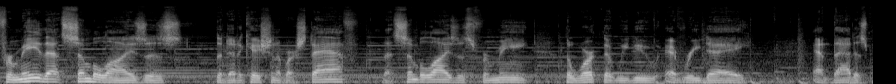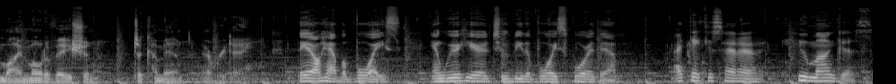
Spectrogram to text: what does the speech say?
for me, that symbolizes the dedication of our staff, that symbolizes for me the work that we do every day, and that is my motivation to come in every day. They don't have a voice, and we're here to be the voice for them. I think it's had a humongous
